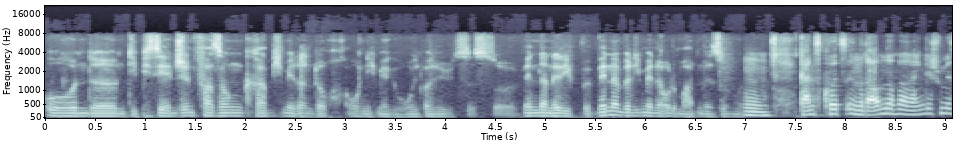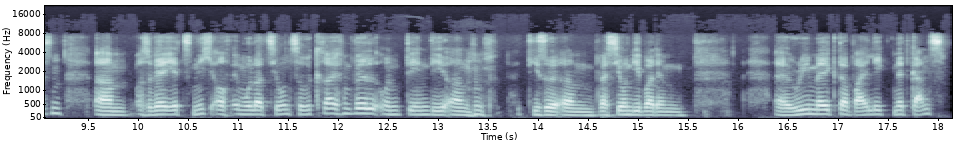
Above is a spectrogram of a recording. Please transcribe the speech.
Und äh, die PC Engine Fassung habe ich mir dann doch auch nicht mehr geholt, weil ist, wenn dann hätte ich, wenn dann würde ich mir eine Automatenversion. Mhm. Ganz kurz in den Raum nochmal reingeschmissen. Ähm, also wer jetzt nicht auf Emulation zurückgreifen will und den die ähm, diese ähm, Version, die bei dem äh, Remake dabei liegt, nicht ganz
